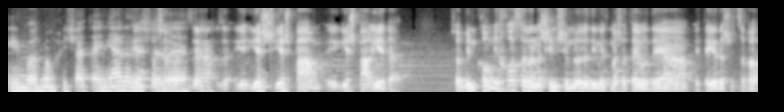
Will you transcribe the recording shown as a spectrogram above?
היא- מאוד ממחישה את העניין הזה כן, של... עכשיו, זה, זה, יש, יש, פער, יש פער ידע. עכשיו, במקום לכעוס על אנשים שהם לא יודעים את מה שאתה יודע, את הידע שצברת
